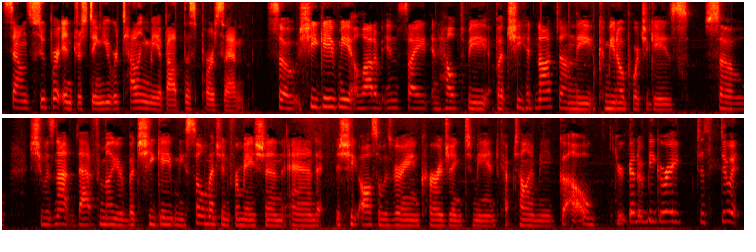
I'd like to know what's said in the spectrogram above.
Sounds super interesting. You were telling me about this person. So she gave me a lot of insight and helped me, but she had not done the Camino Portuguese. So she was not that familiar, but she gave me so much information and she also was very encouraging to me and kept telling me, Go, you're going to be great. Just do it.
